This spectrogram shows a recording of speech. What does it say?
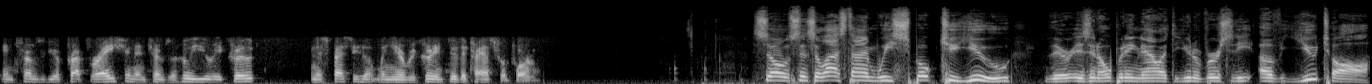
in terms of your preparation, in terms of who you recruit, and especially when you're recruiting through the transfer portal. So, since the last time we spoke to you, there is an opening now at the University of Utah.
